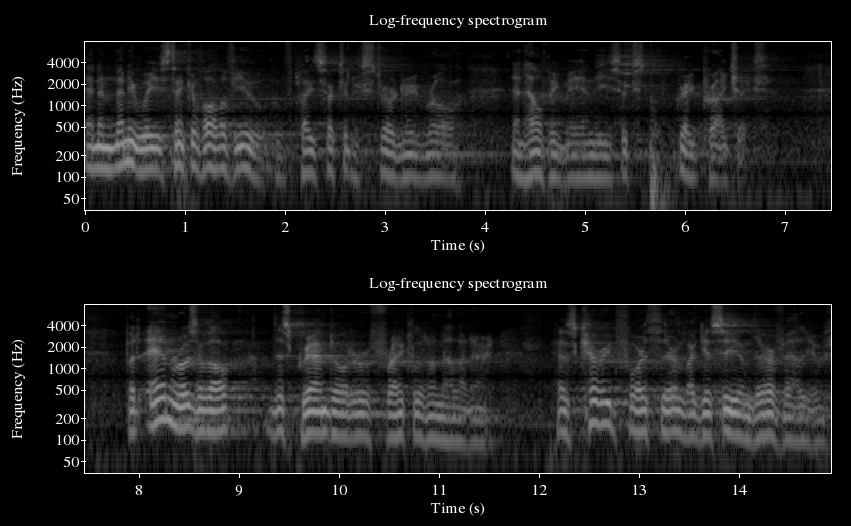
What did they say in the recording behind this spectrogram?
and in many ways think of all of you who've played such an extraordinary role in helping me in these great projects. But Ann Roosevelt, this granddaughter of Franklin and Eleanor, has carried forth their legacy and their values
